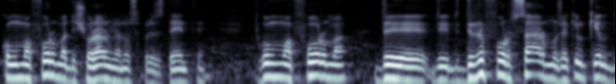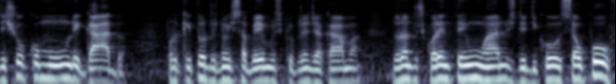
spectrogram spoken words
como uma forma de chorarmos ao nosso presidente, como uma forma de, de, de, reforçarmos aquilo que ele deixou como um legado, porque todos nós sabemos que o presidente Acama, durante os 41 anos, dedicou-se ao povo,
